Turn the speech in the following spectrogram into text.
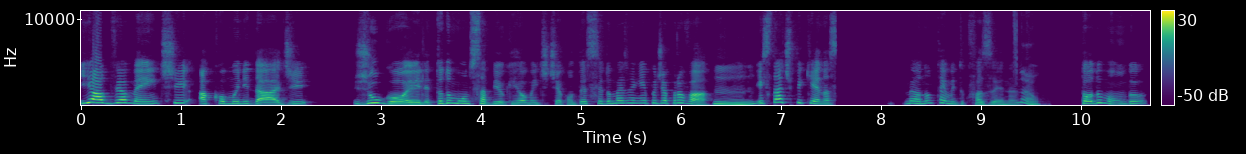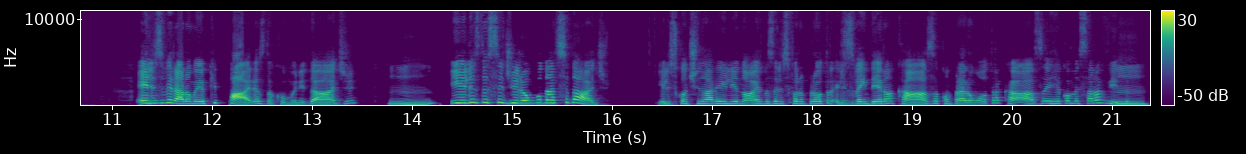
E, obviamente, a comunidade julgou ele. Todo mundo sabia o que realmente tinha acontecido, mas ninguém podia provar. Hum. E cidade pequena, meu, não tem muito o que fazer, né? Não. Todo mundo eles viraram meio que párias da comunidade. Hum. E eles decidiram mudar de cidade. Eles continuaram em Illinois, mas eles foram para outra. Eles venderam a casa, compraram outra casa e recomeçaram a vida. Hum.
